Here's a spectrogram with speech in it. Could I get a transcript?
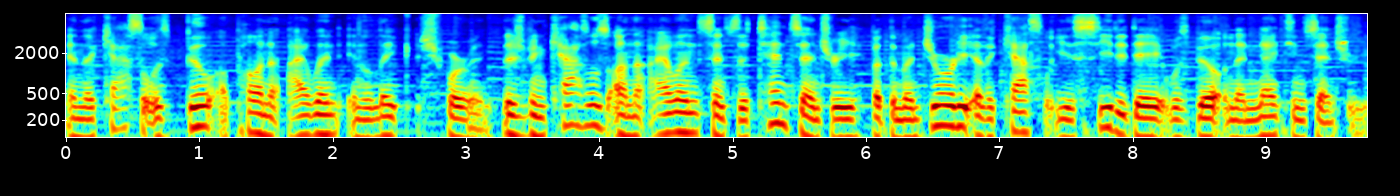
and the castle is built upon an island in Lake Schwerin. There's been castles on the island since the 10th century, but the majority of the castle you see today was built in the 19th century.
